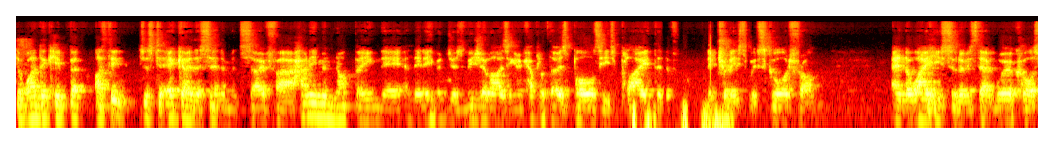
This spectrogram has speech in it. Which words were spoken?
the wonder kid. But I think just to echo the sentiment so far, Honeyman not being there, and then even just visualising a couple of those balls he's played that have literally we've scored from, and the way he sort of is that workhorse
